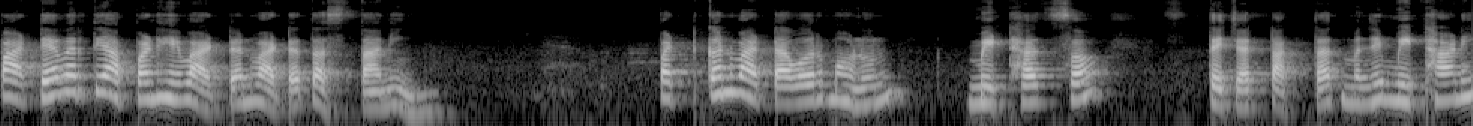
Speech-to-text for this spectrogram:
पाट्यावरती आपण हे वाटण वाटत असताना पटकन वाटावर म्हणून मिठाचं त्याच्यात टाकतात. म्हणजे मिठाणी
